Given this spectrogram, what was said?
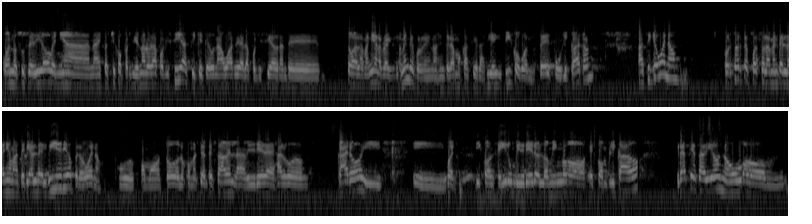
cuando sucedió venían a estos chicos persiguiéndolo la policía, así que quedó una guardia de la policía durante toda la mañana prácticamente, porque nos enteramos casi a las diez y pico cuando ustedes publicaron. Así que bueno, por suerte fue solamente el daño material del vidrio, pero bueno, como todos los comerciantes saben, la vidriera es algo caro y, y bueno, y conseguir un vidriero el domingo es complicado. Gracias a Dios no hubo mm,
